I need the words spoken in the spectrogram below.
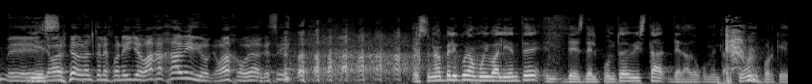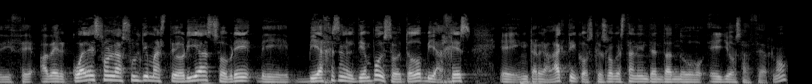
Me Y es- llamaron al telefonillo, baja Javi, digo que bajo, vea que sí. Es una película muy valiente en- desde el punto de vista de la documentación, porque dice, a ver, ¿cuáles son las últimas teorías sobre eh, viajes en el tiempo y sobre todo viajes eh, intergalácticos, que es lo que están intentando ellos hacer, ¿no?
